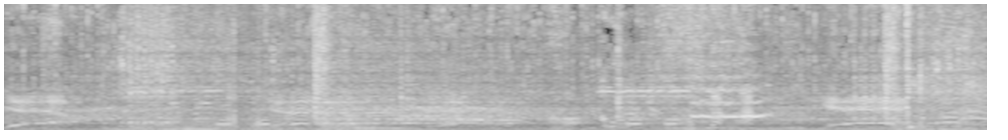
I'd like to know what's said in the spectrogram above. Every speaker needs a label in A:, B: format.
A: Yeah. Yeah. Oh, cool. yeah.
